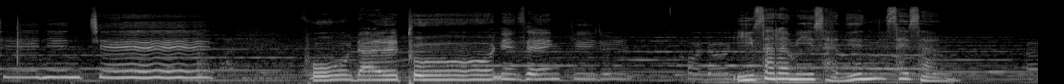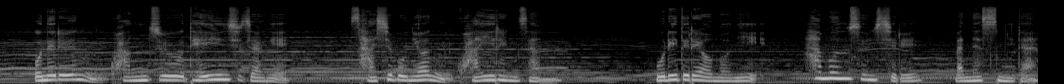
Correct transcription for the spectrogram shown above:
지닌 채 고달픈 인생길을 이 사람이 사는 세상. 오늘은 광주 대인시장에 45년 과일 행상 우리들의 어머니 함은순 씨를 만났습니다.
